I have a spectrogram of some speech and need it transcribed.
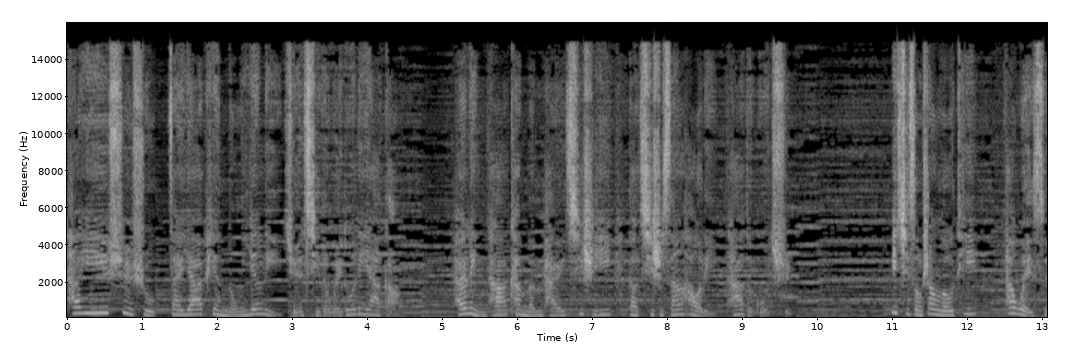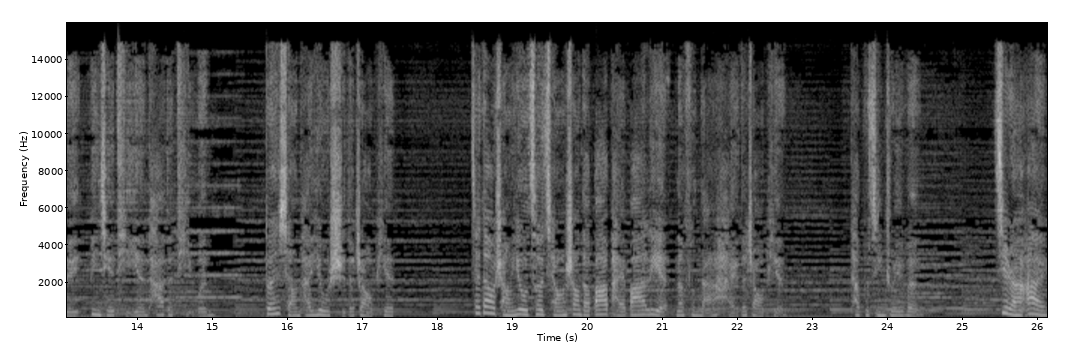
他一一叙述在鸦片浓烟里崛起的维多利亚港，还领他看门牌七十一到七十三号里他的过去。一起走上楼梯，他尾随并且体验他的体温。端详他幼时的照片，在道场右侧墙上的八排八列那幅男孩的照片，他不禁追问：既然爱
